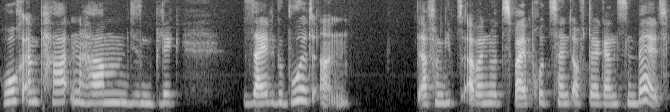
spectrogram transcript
Hochempathen haben diesen Blick seit Geburt an. Davon gibt es aber nur 2% auf der ganzen Welt.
